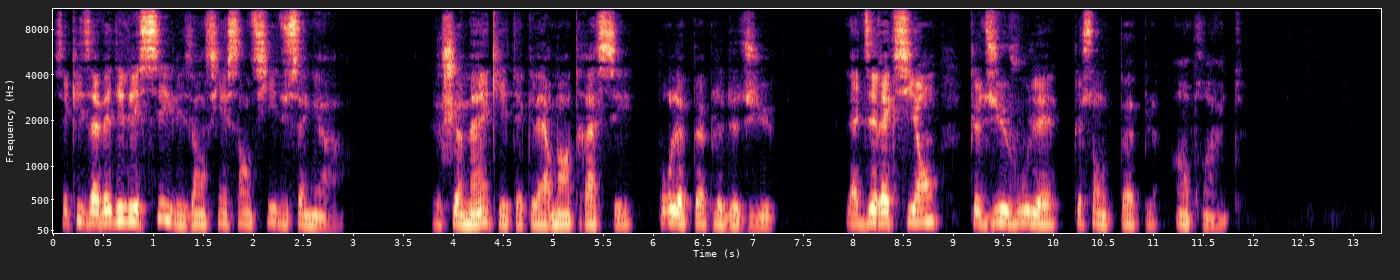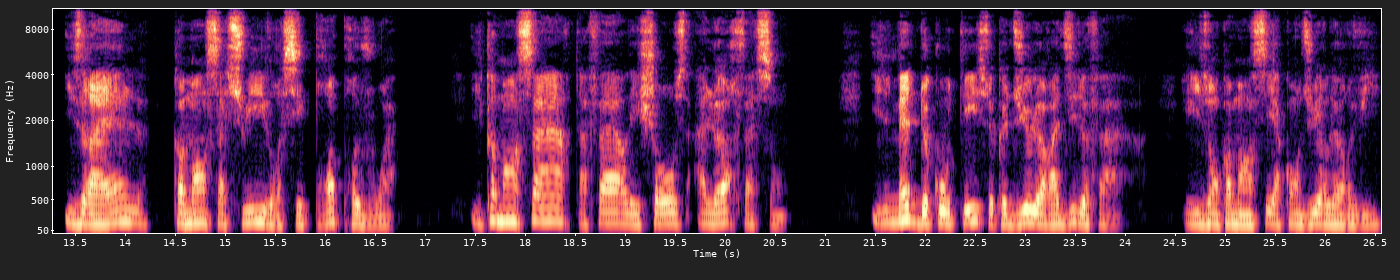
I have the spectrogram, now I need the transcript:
c'est qu'ils avaient délaissé les anciens sentiers du Seigneur, le chemin qui était clairement tracé pour le peuple de Dieu la direction que Dieu voulait que son peuple emprunte. Israël commence à suivre ses propres voies. Ils commencèrent à faire les choses à leur façon. Ils mettent de côté ce que Dieu leur a dit de faire, et ils ont commencé à conduire leur vie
